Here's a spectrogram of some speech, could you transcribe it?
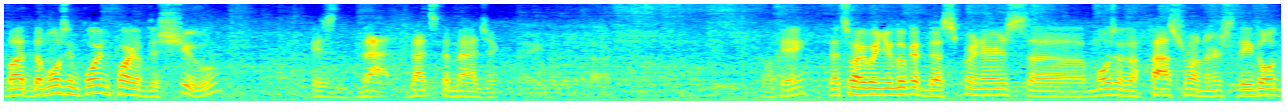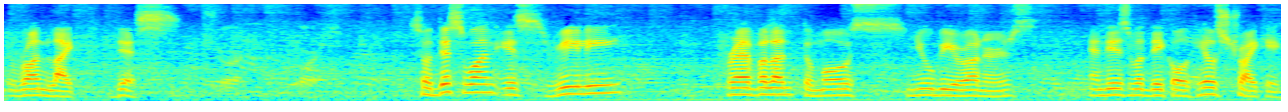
But the most important part of the shoe is that. That's the magic. Okay, that's why when you look at the sprinters, uh, most of the fast runners, they don't run like this. Sure. Of course. So this one is really prevalent to most newbie runners, and this is what they call heel striking.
